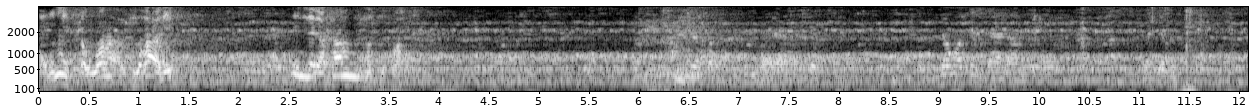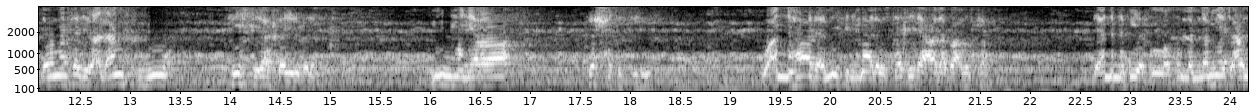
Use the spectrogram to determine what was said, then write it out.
هذا ما يتصور في الغالب إلا إذا كانوا مصفوفات لو ما سجد على الانف لو ما سجد على فهو فيه خلاف بين العلماء. منهم من يرى صحة السجود. وأن هذا مثل ما لو سجد على بعض الكف لأن النبي صلى الله عليه وسلم لم يجعل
